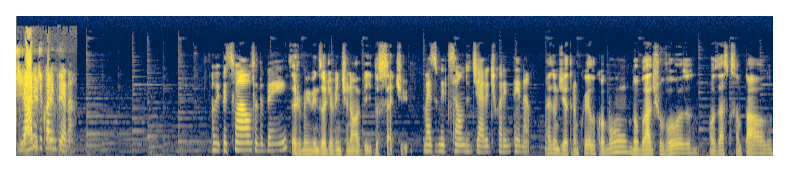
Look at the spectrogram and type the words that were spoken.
Diário de quarentena. Oi, pessoal, tudo bem? Sejam bem-vindos ao dia 29 do 7. Mais uma edição do Diário de Quarentena. Mais um dia tranquilo, comum, nublado chuvoso, Osasco, São Paulo,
